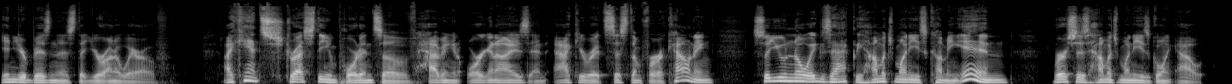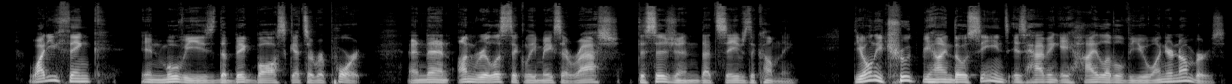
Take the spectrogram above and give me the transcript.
in your business that you're unaware of. I can't stress the importance of having an organized and accurate system for accounting so you know exactly how much money is coming in versus how much money is going out. Why do you think in movies the big boss gets a report and then unrealistically makes a rash decision that saves the company? The only truth behind those scenes is having a high level view on your numbers.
